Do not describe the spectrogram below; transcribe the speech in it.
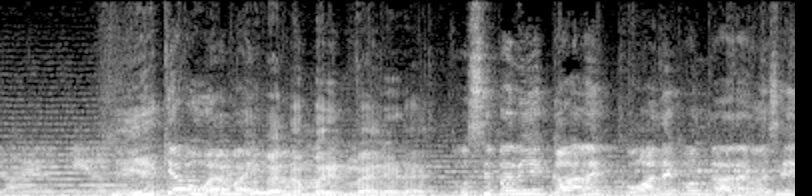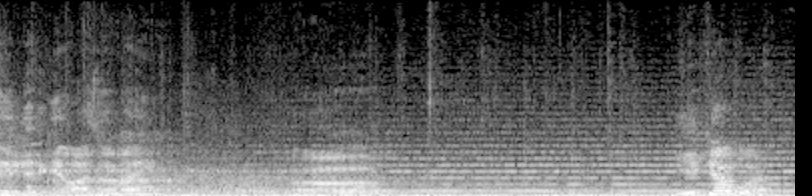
डायल किया गया। ये क्या हुआ है भाई? अगर नंबर इनवैलिड है। तो उससे पहले ये गाना गाने कौन गा रहा है? वैसे एलियन की आवाज़ है भाई। ये क्या हुआ है?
